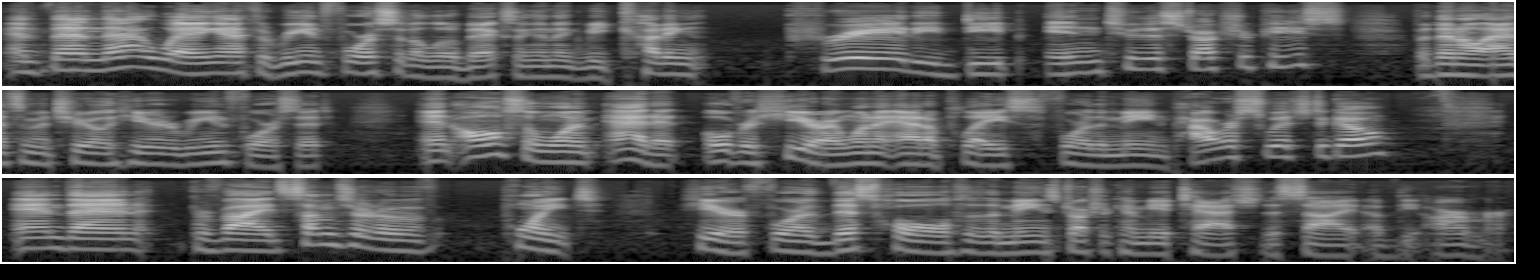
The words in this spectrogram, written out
And then that way I'm going to have to reinforce it a little bit because I'm going to be cutting pretty deep into the structure piece, but then I'll add some material here to reinforce it. And also while I'm at it, over here I want to add a place for the main power switch to go, and then provide some sort of point here for this hole so the main structure can be attached to the side of the armor.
